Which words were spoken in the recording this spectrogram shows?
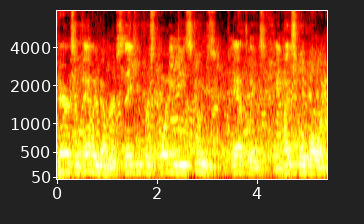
Parents and family members, thank you for supporting these students, athletes, and high school bowling.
